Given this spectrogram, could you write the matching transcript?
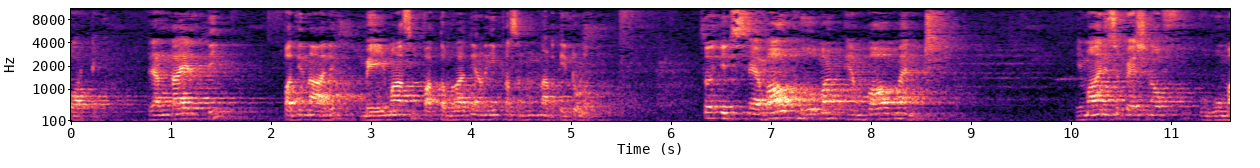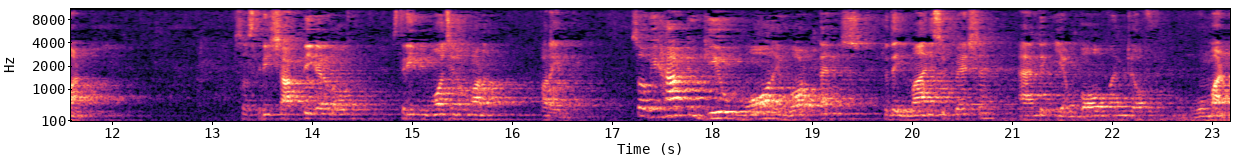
fourteen രണ്ടായിരത്തി പതിനാല് മെയ് മാസം പത്തൊമ്പതാം തീയതിയാണ് ഈ പ്രസംഗം നടത്തിയിട്ടുള്ളത്. So it's about woman empowerment emancipation of woman so സ്ത്രീ ശാക്തീകരണവും സ്ത്രീ വിമോചനവുമാണ് പറയുന്നത്. So we have to give more importance to the emancipation and the empowerment of woman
